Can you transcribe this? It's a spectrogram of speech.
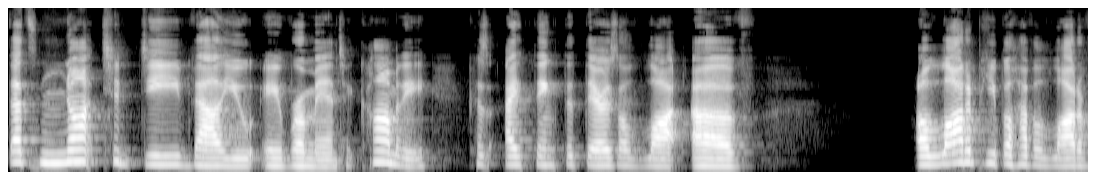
That's not to devalue a romantic comedy, because I think that there's a lot of a lot of people have a lot of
